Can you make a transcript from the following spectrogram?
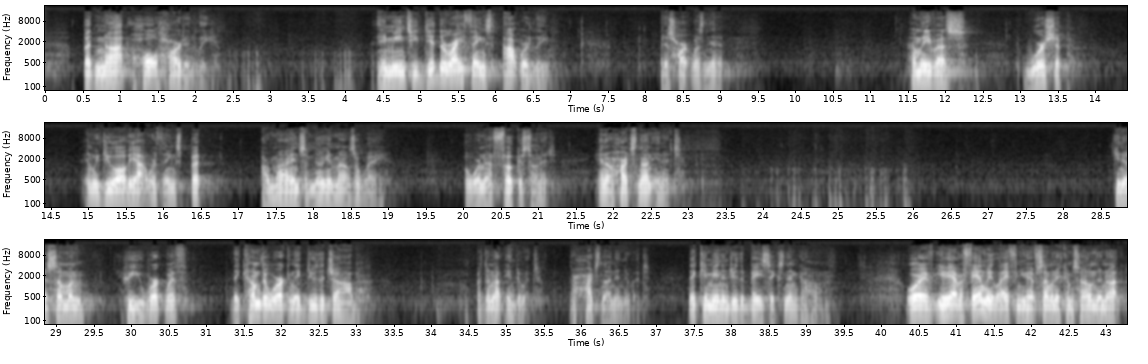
but not wholeheartedly. It means he did the right things outwardly, but his heart wasn't in it. How many of us worship and we do all the outward things, but our mind's a million miles away, or we're not focused on it, and our heart's not in it? Do you know someone who you work with? They come to work and they do the job, but they're not into it. Their heart's not into it. They come in and do the basics and then go home. Or if you have a family life and you have someone who comes home, they're not,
